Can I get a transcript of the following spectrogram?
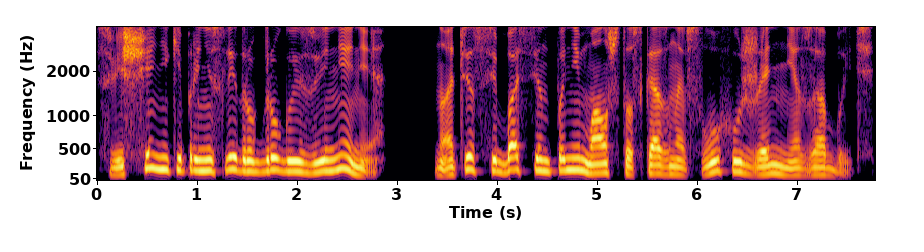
Священники принесли друг другу извинения, но отец Себастьян понимал, что сказанное вслух уже не забыть.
